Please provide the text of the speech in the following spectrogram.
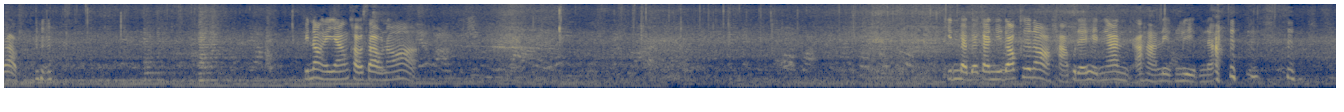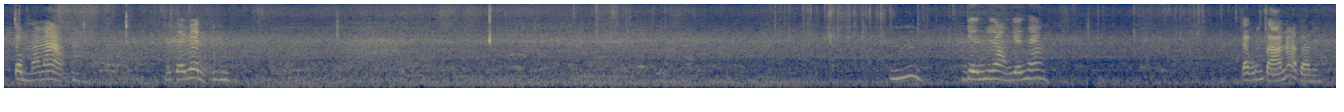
ครับพี่น้องไอ้ยังเขาเศร้าเนาะ กินแบบเดียวกันยูด็อกคือเนาะหาผู้ใดเห็นงานอาหารเหล็กหลีบนะจมมากๆมันเซเว่นเย็นพี่น้องเย็นแห้งจากองศาเนาะตอนนี้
